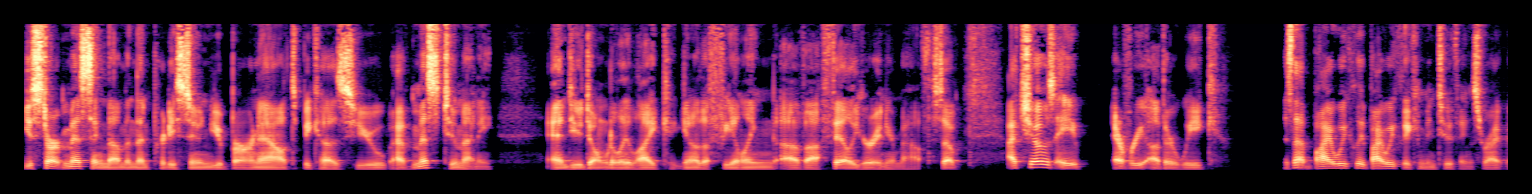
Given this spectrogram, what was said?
you start missing them and then pretty soon you burn out because you have missed too many and you don't really like, you know, the feeling of a failure in your mouth. So I chose a every other week. Is that biweekly? Biweekly can mean two things, right?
